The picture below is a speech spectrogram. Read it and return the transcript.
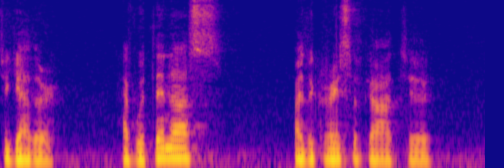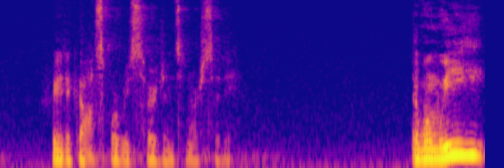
together have within us by the grace of God to create a gospel resurgence in our city. That when we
